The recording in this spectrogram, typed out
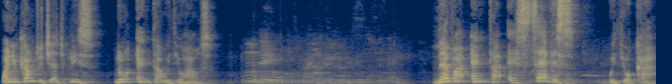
When you come to church, please don't enter with your house. Never enter a service with your car.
